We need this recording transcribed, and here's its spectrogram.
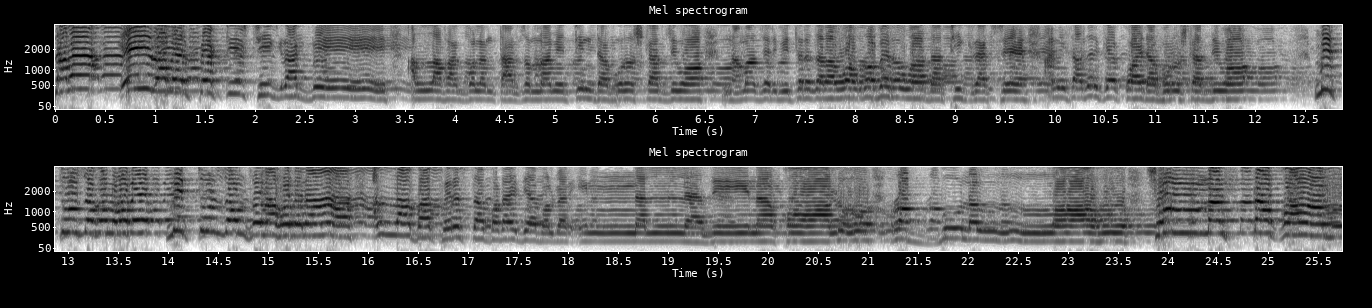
যারা এই রবের প্র্যাকটিস ঠিক রাখবে, আল্লাহ পাক বলেন, তার জন্য আমি তিনটা পুরস্কার দিব। নামাজের ভিতরে যারা রবের ওয়াদা ঠিক রাখছে, আমি তাদেরকে কয়টা পুরস্কার দিব? মৃত্যু যখন হবে, মৃত্যুর যন্ত্রণা হবে না। আল্লাহ পাক ফেরেশতা পাঠাই দিয়া বলবেন, ইন্নাল্লাযীনা ক্বালু রাব্বুনাল্লাহু সুম্মা ইসতাকামু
